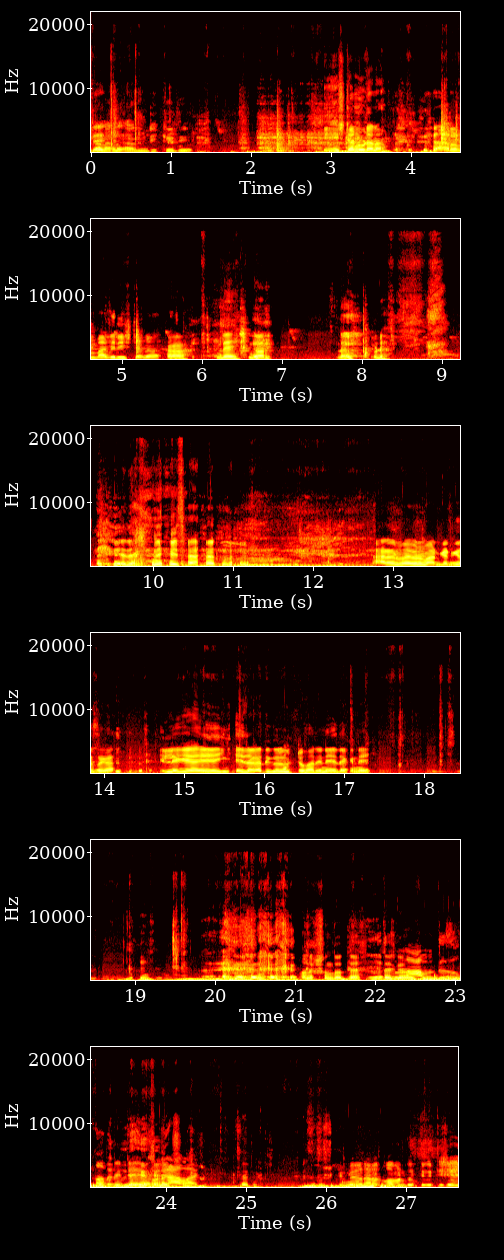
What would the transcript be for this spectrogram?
দে। ঠিক দিও স্ট্যান্ড উঠে না? আর বাবির ইস্টা না হ্যাঁ দে ধর। উঠে এ দেখেন এই যে আর ওয়ান ফাইভের মার্কেট গেছে গা। এর লেগে এই এই জায়গা দিকে উঠতে পারি না এই দেখেন এই। অনেক সুন্দর দেশ দেশ প্রকৃতি অনেক সুন্দর। দেখেন। কমেন্ট করতে করতে শেষ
